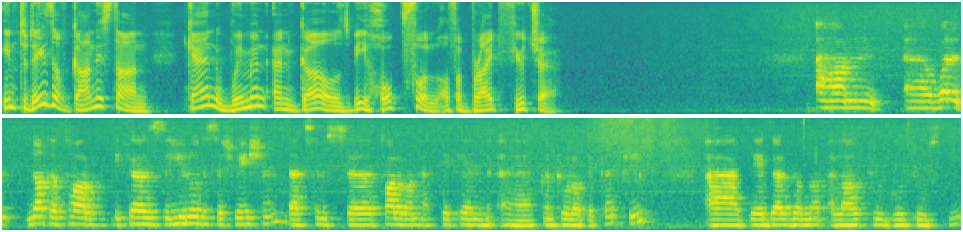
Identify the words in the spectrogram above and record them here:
in today's Afghanistan, can women and girls be hopeful of a bright future? Um, uh, well, not at all, because you know the situation that since uh, Taliban has taken uh, control of the country, uh, the girls are not allowed to go to school.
